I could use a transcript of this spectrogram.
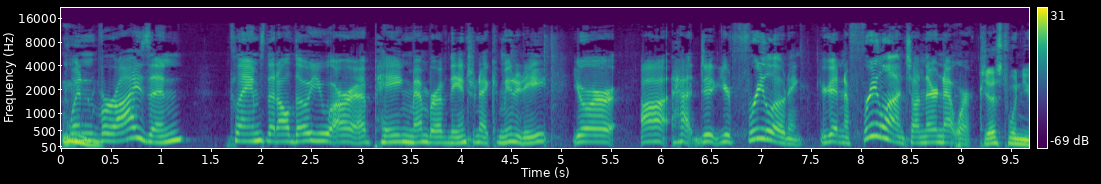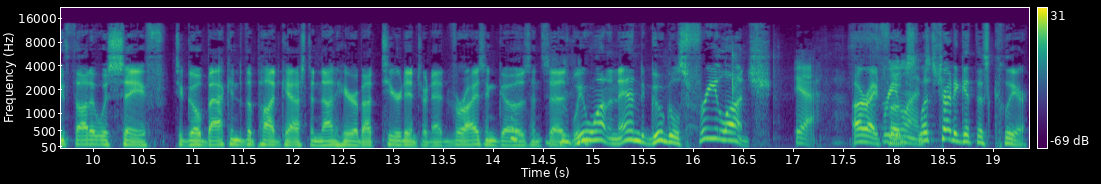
when Verizon claims that although you are a paying member of the internet community, you're uh, ha- you're freeloading. You're getting a free lunch on their network. Just when you thought it was safe to go back into the podcast and not hear about tiered internet, Verizon goes and says, We want an end to Google's free lunch. Yeah. All right, Free folks, lunch. let's try to get this clear.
